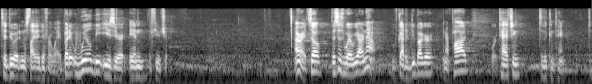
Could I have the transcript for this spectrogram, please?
to do it in a slightly different way. But it will be easier in the future. All right, so this is where we are now. We've got a debugger in our pod. We're attaching to the container, to,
